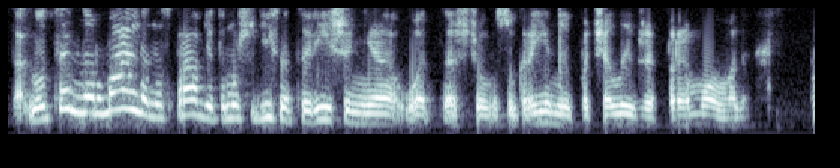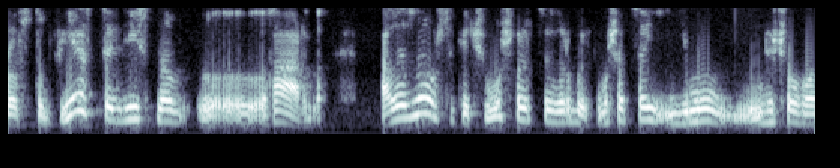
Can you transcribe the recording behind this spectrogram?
Так, ну це нормально насправді, тому що дійсно це рішення, от що з Україною почали вже перемовини про вступ в ЄС, це дійсно е, гарно. Але знову ж таки, чому Шольц це зробив? Тому що це йому нічого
